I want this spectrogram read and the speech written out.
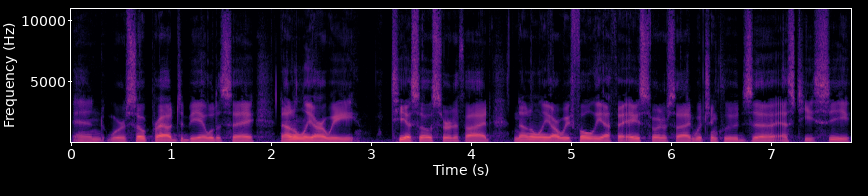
and we're so proud to be able to say not only are we TSO certified. Not only are we fully FAA certified, which includes uh, STC,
